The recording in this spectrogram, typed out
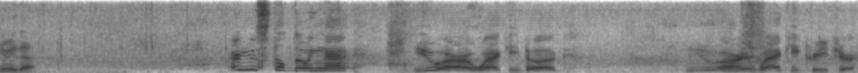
Give me that. Are you still doing that? You are a wacky dog. You are a wacky creature.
